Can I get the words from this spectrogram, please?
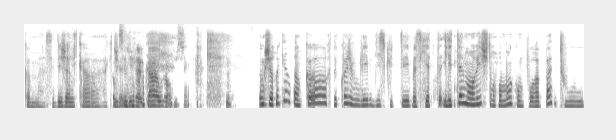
comme c'est déjà le cas euh, comme c'est actuellement. déjà le cas aujourd'hui. Donc, je regarde encore de quoi je voulais discuter, parce qu'il a il est tellement riche ton roman qu'on ne pourra pas tout.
